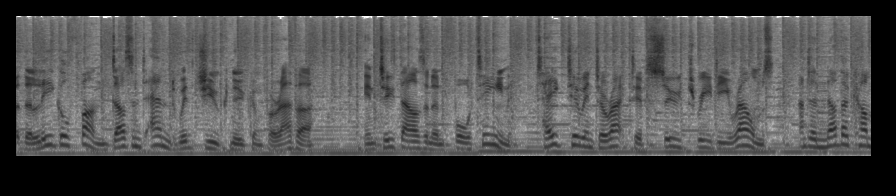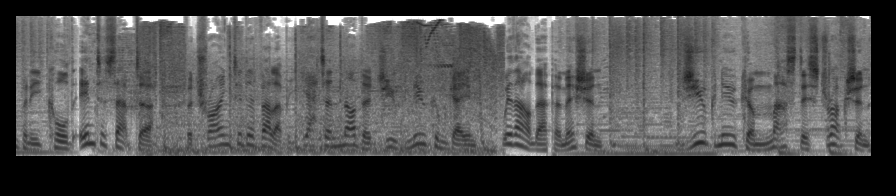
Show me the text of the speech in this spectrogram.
But the legal fun doesn't end with Duke Nukem Forever. In 2014, Take-Two Interactive sued 3D Realms and another company called Interceptor for trying to develop yet another Duke Nukem game without their permission. Duke Nukem Mass Destruction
